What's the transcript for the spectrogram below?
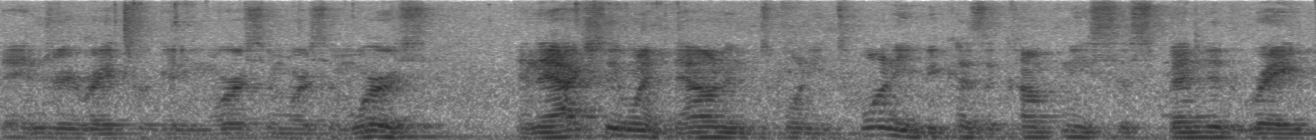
the injury rates were getting worse and worse and worse. And they actually went down in 2020 because the company suspended rate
